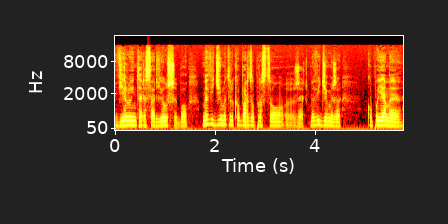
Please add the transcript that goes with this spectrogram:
wielu interesariuszy, bo my widzimy tylko bardzo prostą rzecz. My widzimy, że kupujemy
